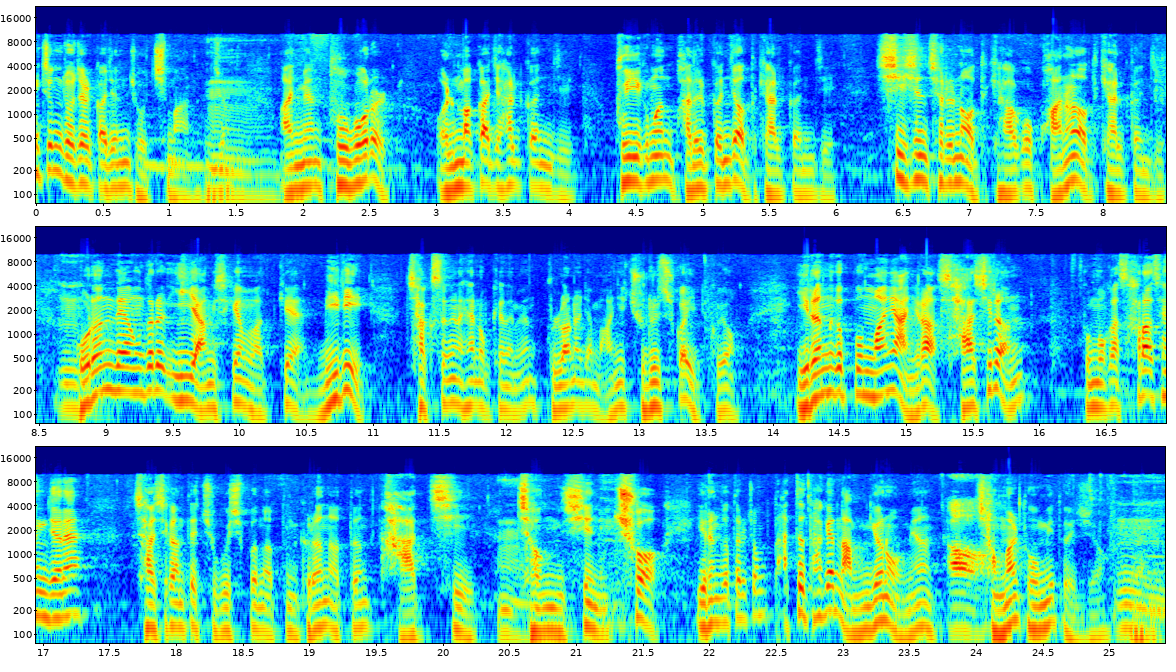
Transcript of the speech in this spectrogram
통증 조절까지는 좋지만 그죠? 아니면 부고를 얼마까지 할 건지 부의금은 받을 건지 어떻게 할 건지 시신 처리는 어떻게 하고 관은 어떻게 할 건지 그런 내용들을 이 양식에 맞게 미리 작성을 해놓게 되면 분란을 좀 많이 줄일 수가 있고요. 이런 것뿐만이 아니라 사실은 부모가 살아생전에 자식한테 주고 싶은 어떤 그런 어떤 가치, 정신, 추억 이런 것들을 좀 따뜻하게 남겨놓으면 아. 정말 도움이 되죠. 네,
